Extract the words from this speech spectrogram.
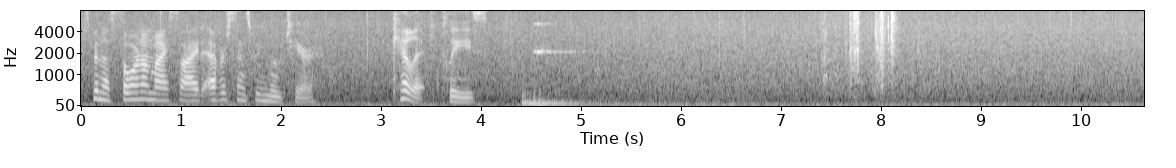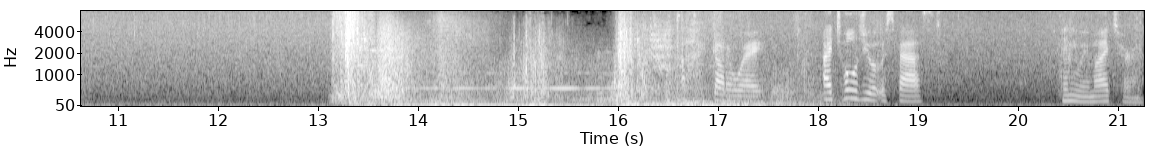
It's been a thorn on my side ever since we moved here. Kill it, please. Ah, got away. I told you it was fast. Anyway, my turn.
